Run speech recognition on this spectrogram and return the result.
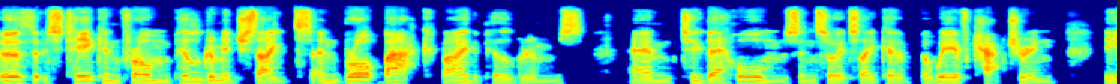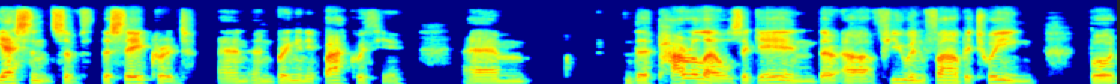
earth that was taken from pilgrimage sites and brought back by the pilgrims um, to their homes. And so it's like a, a, way of capturing the essence of the sacred and, and bringing it back with you. Um, the parallels, again, there are few and far between, but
